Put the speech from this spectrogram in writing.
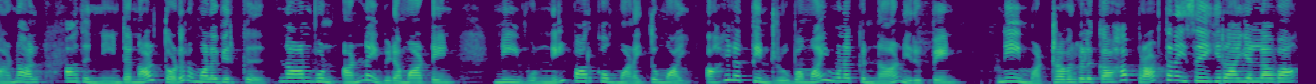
ஆனால் அது நீண்ட நாள் தொடரும் அளவிற்கு நான் உன் அன்னை விடமாட்டேன். நீ உன்னில் பார்க்கும் அனைத்துமாய் அகிலத்தின் ரூபமாய் உனக்கு நான் இருப்பேன். நீ மற்றவர்களுக்காக பிரார்த்தனை செய்கிறாயல்லவா?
